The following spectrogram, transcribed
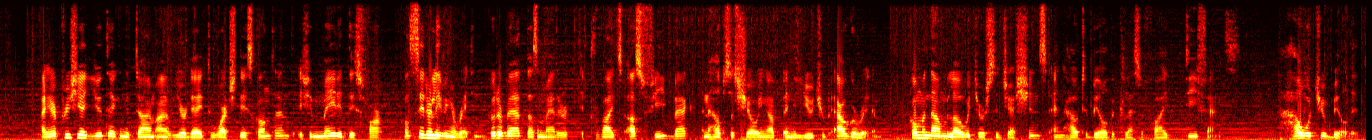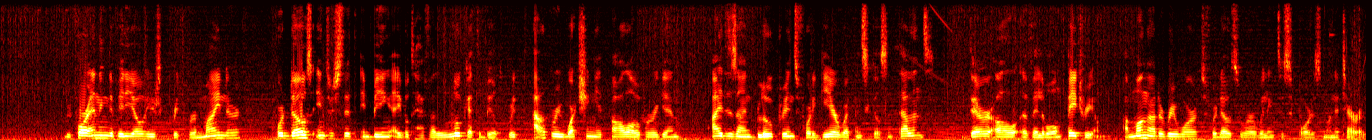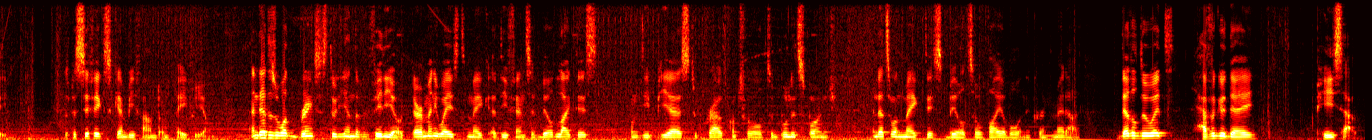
I appreciate you taking the time out of your day to watch this content. If you made it this far, consider leaving a rating. Good or bad, doesn't matter. It provides us feedback and helps us showing up in the YouTube algorithm. Comment down below with your suggestions and how to build a classified defense. How would you build it? Before ending the video, here's a quick reminder. For those interested in being able to have a look at the build without rewatching it all over again, I designed blueprints for the gear, weapon skills and talents. They're all available on Patreon, among other rewards for those who are willing to support us monetarily. The specifics can be found on Patreon. And that is what brings us to the end of the video. There are many ways to make a defensive build like this, from DPS to crowd control to bullet sponge, and that's what makes this build so viable in the current meta. That'll do it, have a good day, peace out.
